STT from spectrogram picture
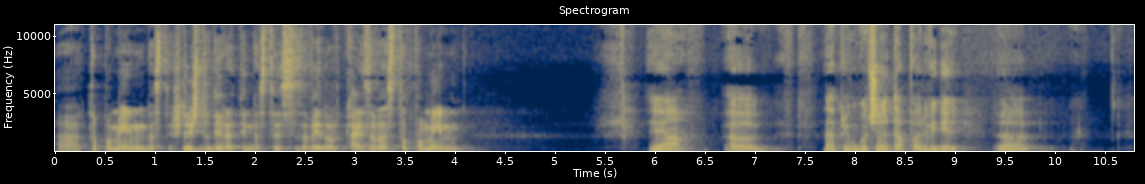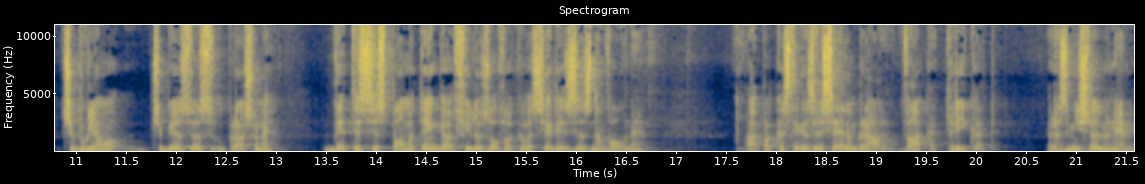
Uh, to pomeni, da ste šli študirati in da ste se zavedali, kaj za vas to pomeni. Ja, uh, najprej mogoče na ta prvi del. Uh, če pogledamo, če bi jaz vas vprašal, dajte se spomnite enega filozofa, ki vas je res zaznamoval, ali pa ki ste ga z veseljem brali, dvakrat, trikrat, razmišljali o njem.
